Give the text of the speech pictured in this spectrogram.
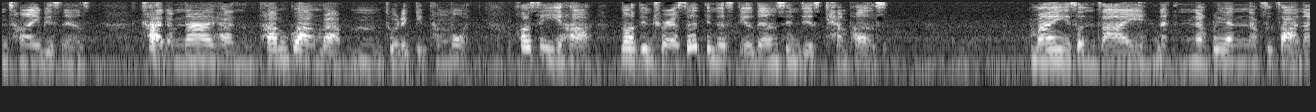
entire business ขาดอำนาจค่ะท่ามกลางแบบธุรกิจทั้งหมด ข้อ C ค่ะ not interested in the students in this campus ไม่สนใจนนักเรียนนักศึกษาใน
